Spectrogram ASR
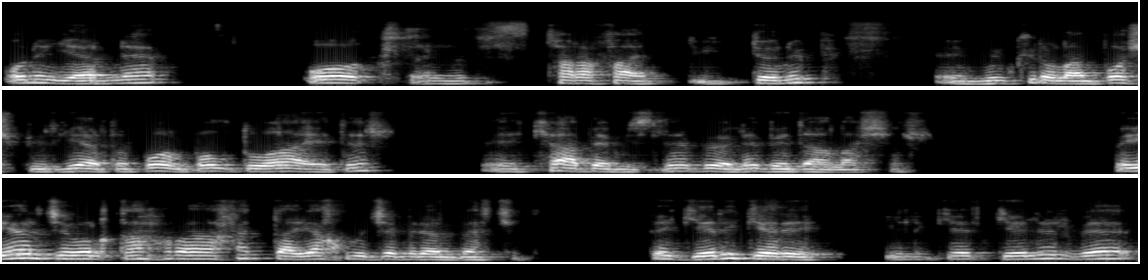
Onun yerine o e, tarafa dönüp e, mümkün olan boş bir yerde bol bol dua eder. E, Kabe'mizle böyle vedalaşır. Ve yerceul kahra hatta yahruce minel mescid. Ve geri geri gelir ve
